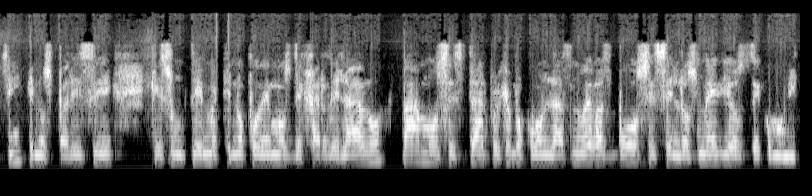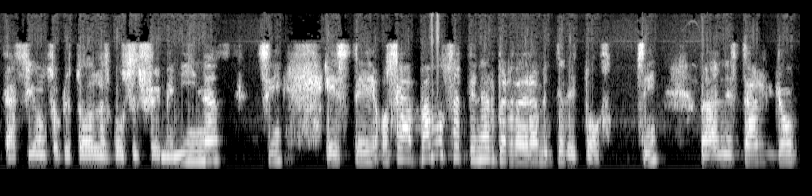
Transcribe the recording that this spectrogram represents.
¿sí? Que nos parece que es un tema que no podemos dejar de lado. Vamos a estar, por ejemplo, con las nuevas voces en los medios de comunicación, sobre todo las voces femeninas, ¿sí? Este, o sea, vamos a tener verdaderamente de todo, ¿sí? Van a estar, yo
